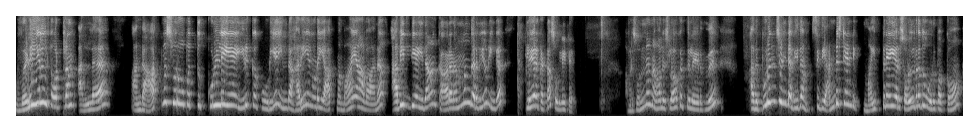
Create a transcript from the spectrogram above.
வெளியில் தோற்றம் அல்ல. அந்த ஆத்மஸ்வரூபத்துக்குள்ளேயே இருக்கக்கூடிய இந்த ஹரியனுடைய ஆத்ம மாயாவான அவித்யை தான் காரணம்ங்கிறதையும் நீங்க கிளியர் கட்டா சொல்லிட்டு. அவர் சொன்ன நாலு ஸ்லோகத்துல இருந்து அது புரிஞ்சுண்ட விதம். சிதி அண்டர்ஸ்டாண்டிங் மைத்ரேயர் சொல்றது ஒரு பக்கம்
